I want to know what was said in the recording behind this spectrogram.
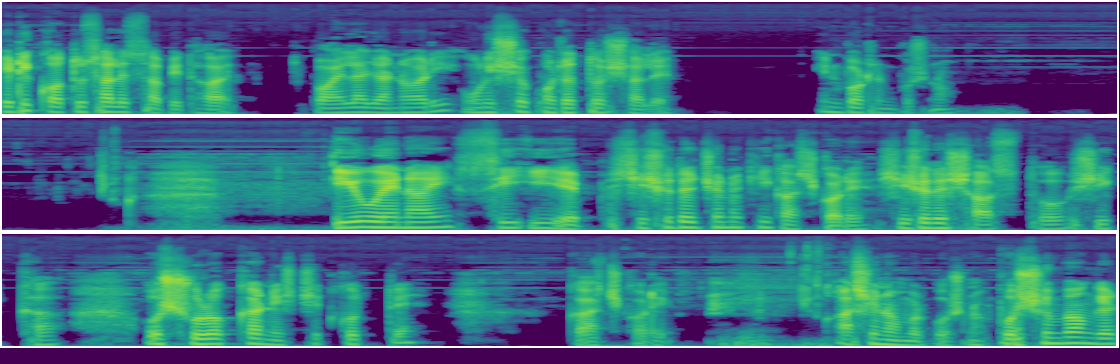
এটি কত সালে স্থাপিত হয়? পয়লা জানুয়ারি উনিশশো পঁচাত্তর সালে। ইম্পর্টেন্ট প্রশ্ন। ইউএনআই সিইএফ শিশুদের জন্য কি কাজ করে? শিশুদের স্বাস্থ্য, শিক্ষা ও সুরক্ষা নিশ্চিত করতে কাজ করে। আশি নম্বর প্রশ্ন। পশ্চিমবঙ্গের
